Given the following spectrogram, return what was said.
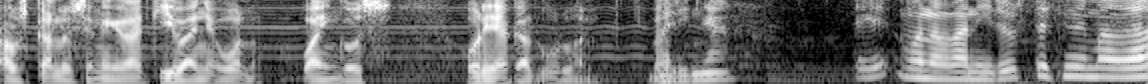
auskalo zenek daki, baina, bueno, oain goz, hori dakat buruan. Bai. Marina? E, bueno, ba, nire uste zinema da,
